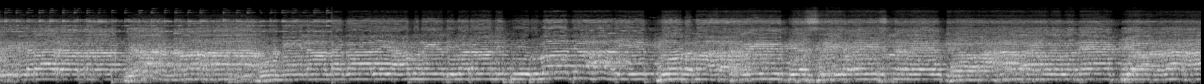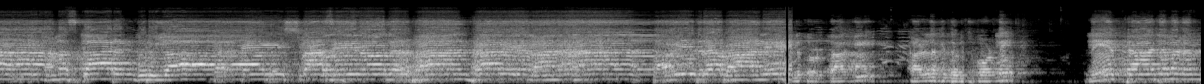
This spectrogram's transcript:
श्रीरामाभ्यां नमः। भूणीलालगालयामुने दिवराणि पूर्वाचार्येभ्यो श्रीवैष्णवेभ्यो महाभगवतेभ्यो नमः। नमस्कारं कुर्यात्। పవిత్రబాలే తాకి కళ్ళకి తెరుచుకోండి. నేత్రాజమనం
